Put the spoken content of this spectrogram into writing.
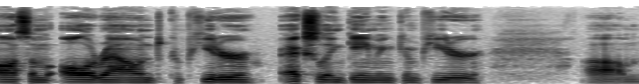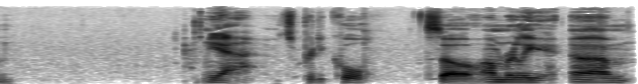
awesome all around computer, excellent gaming computer. Um, yeah, it's pretty cool. So I'm really um,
